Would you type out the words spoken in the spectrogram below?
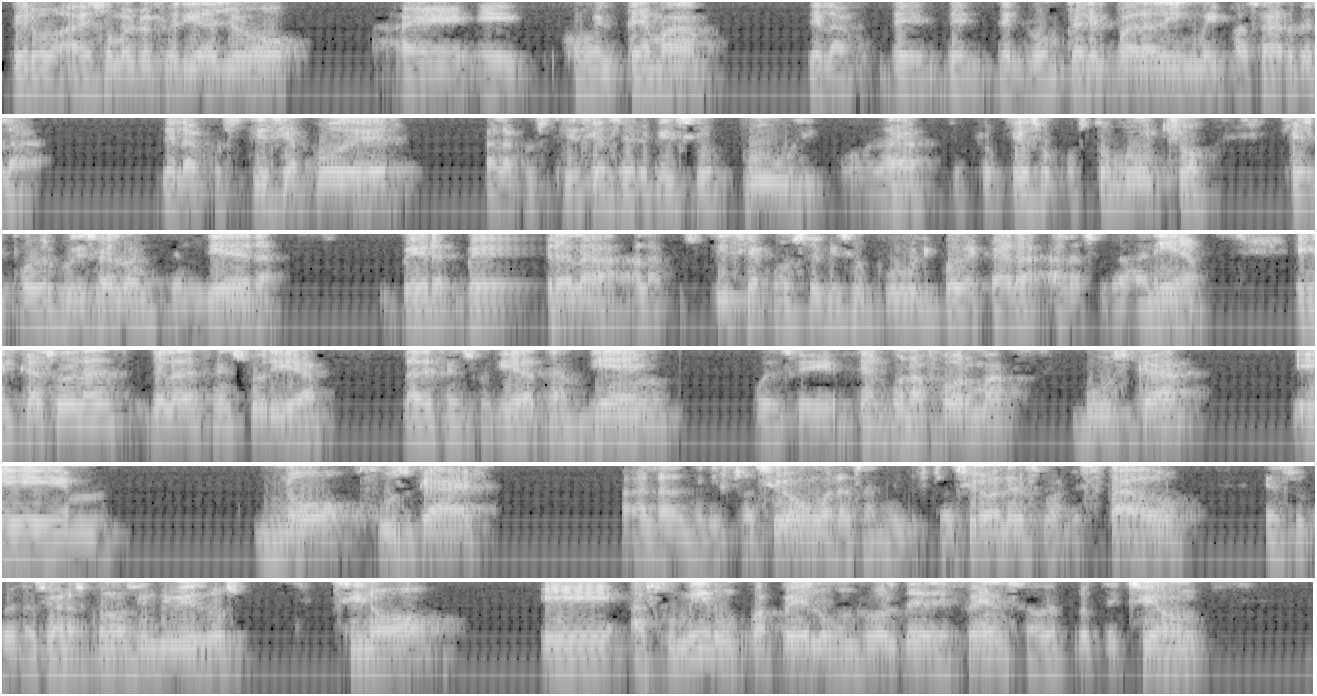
Pero a eso me refería yo con el tema de la, del romper el paradigma y pasar de la, de la justicia poder a la justicia servicio público, ¿verdad? Yo creo que eso costó mucho que el Poder Judicial lo entendiera, ver, ver a, la, a la justicia como servicio público de cara a la ciudadanía. En el caso de la, de la Defensoría, la Defensoría también pues eh, de alguna forma busca eh, no juzgar a la administración o a las administraciones o al Estado en sus relaciones con los individuos, sino eh, asumir un papel o un rol de defensa o de protección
